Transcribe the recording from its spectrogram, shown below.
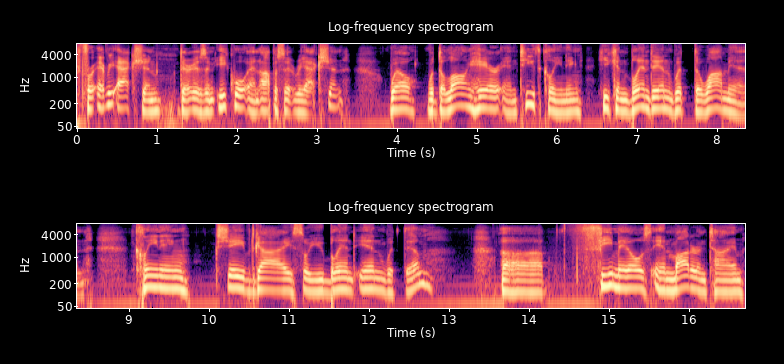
for every action, there is an equal and opposite reaction. Well, with the long hair and teeth cleaning, he can blend in with the Wamen. Cleaning, shaved guy, so you blend in with them. Uh, females in modern time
